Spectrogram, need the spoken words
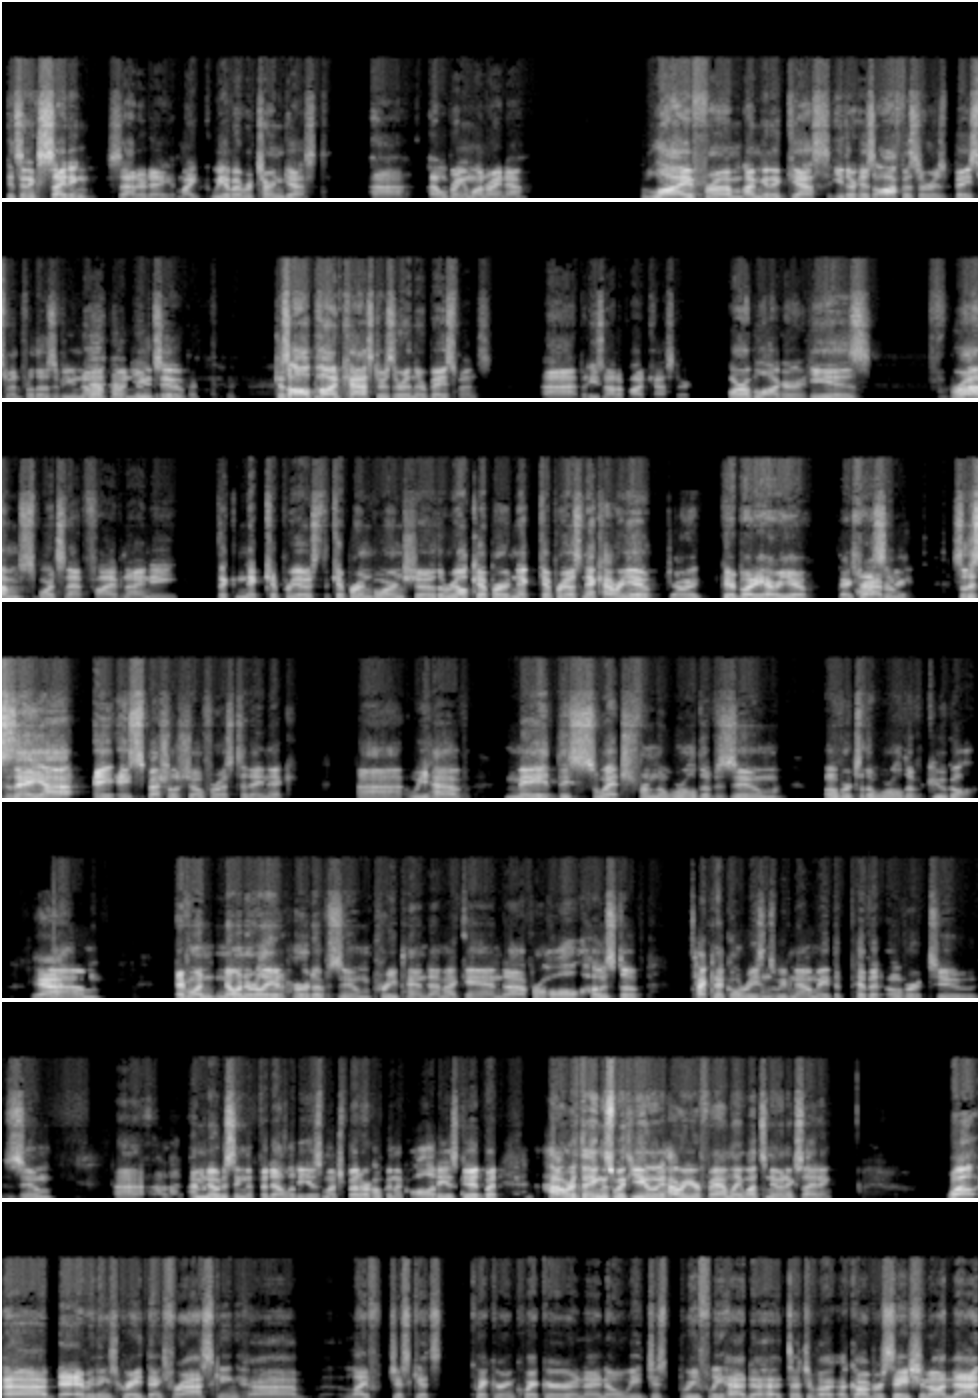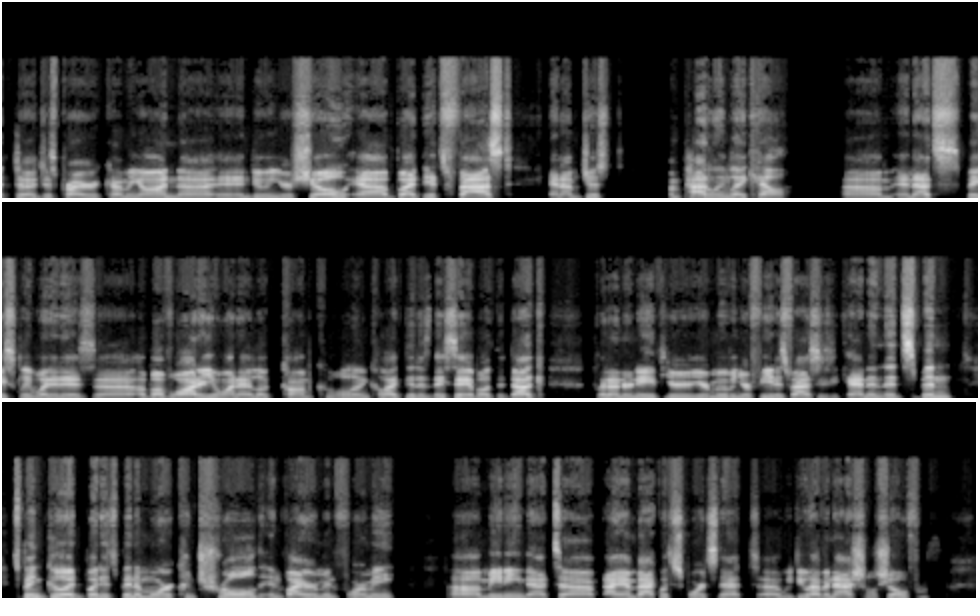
it's an exciting Saturday. Mike, we have a return guest. Uh, I will bring him on right now. Live from, I'm going to guess, either his office or his basement for those of you not on YouTube, because all podcasters are in their basements. Uh, but he's not a podcaster or a blogger. He is from Sportsnet 590, the Nick Kypreos, the Kyper and Bourne show, the real Kyper, Nick Kypreos. Nick, how are you? Jonah, good buddy. How are you? Thanks for Awesome. having me. So this is a uh, a, a special show for us today, Nick. Uh, we have made the switch from the world of Zoom over to the world of Google. Yeah. Um, everyone, no one really had heard of Zoom pre-pandemic, and uh, for a whole host of technical reasons, we've now made the pivot over to Zoom. Uh, I'm noticing the fidelity is much better, hoping the quality is good. But how are things with you? How are your family? What's new and exciting? Well, uh, everything's great. Thanks for asking. Uh, life just gets quicker and quicker, and I know we just briefly had a, a touch of a, a conversation on that uh, just prior coming on uh, and doing your show. Uh, but it's fast, and I'm just I'm paddling like hell. Um, and that's basically what it is. Uh, above water, you want to look calm, cool, and collected, as they say about the duck. But underneath, you're you're moving your feet as fast as you can, and it's been it's been good, but it's been a more controlled environment for me. Uh, meaning that uh, I am back with Sportsnet. Uh, we do have a national show from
